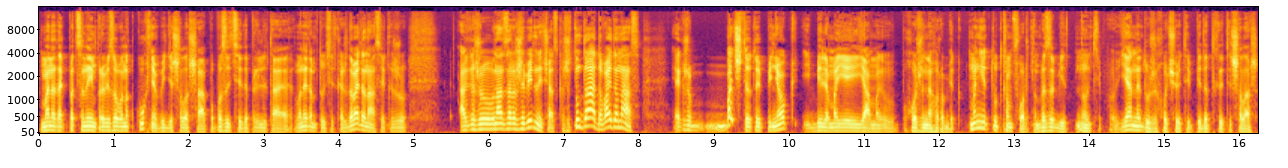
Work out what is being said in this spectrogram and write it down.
в мене так пацани імпровізована кухня в віді шалаша по позиції, де прилітає. Вони там тусять. Кажуть, давай до нас. Я кажу, а кажу, у нас зараз же вільний час. Кажуть, ну да, давай до нас. Я кажу, бачите той пеньок біля моєї ями, похожий на гробік. Мені тут комфортно, без обід. Ну, типу, я не дуже хочу йти під відкритий шалаш.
